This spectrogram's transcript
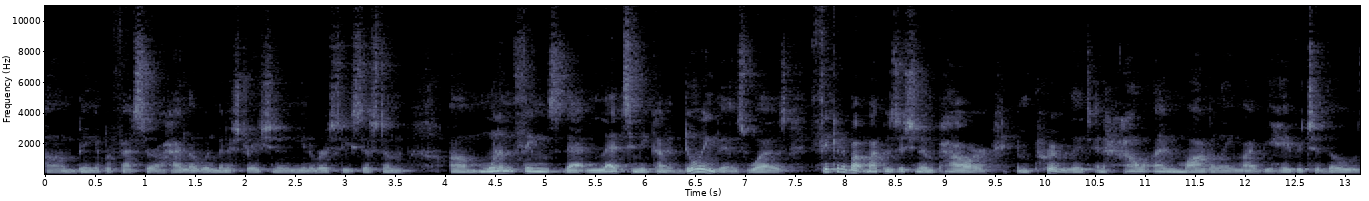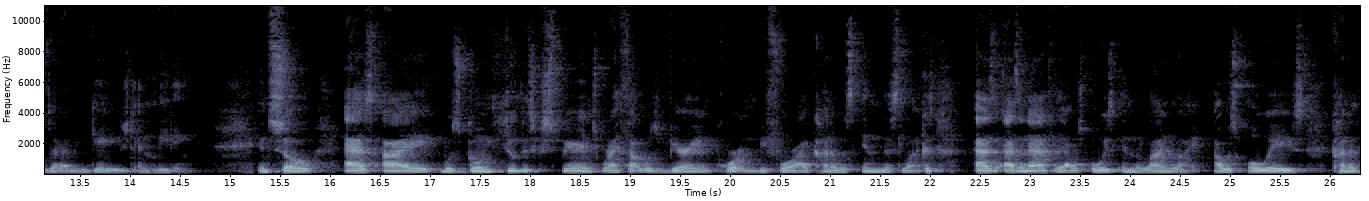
um, being a professor a high level administration in the university system um, one of the things that led to me kind of doing this was thinking about my position in power and privilege and how I'm modeling my behavior to those that I'm engaged and leading. And so, as I was going through this experience, what I thought was very important before I kind of was in this line, because as as an athlete, I was always in the limelight. I was always kind of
